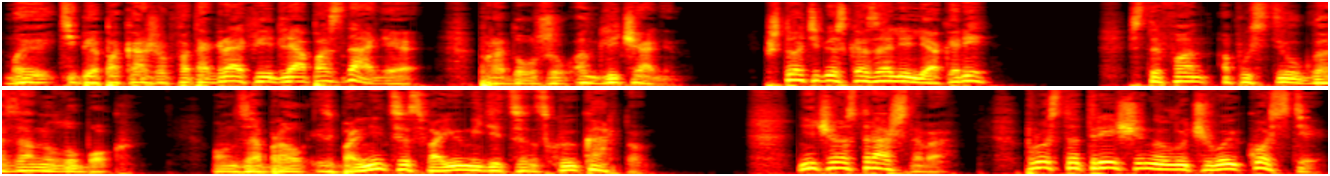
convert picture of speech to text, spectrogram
«Мы тебе покажем фотографии для опознания», — продолжил англичанин. «Что тебе сказали лекари?» Стефан опустил глаза на лубок. Он забрал из больницы свою медицинскую карту. «Ничего страшного. Просто трещина лучевой кости».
